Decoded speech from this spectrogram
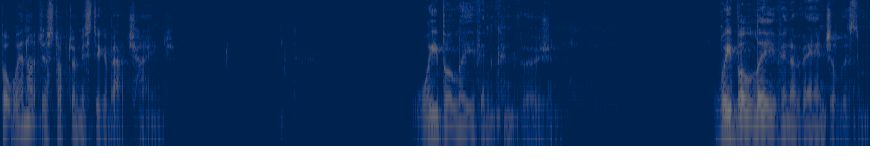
But we're not just optimistic about change we believe in conversion. We believe in evangelism.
